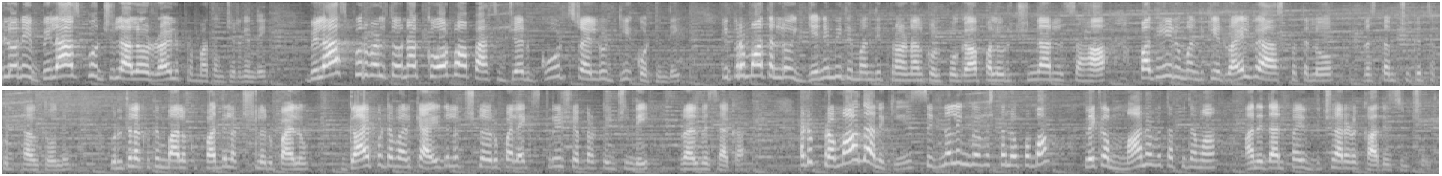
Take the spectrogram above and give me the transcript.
ఛత్తీస్గఢ్లోని బిలాస్పూర్ జిల్లాలో రైలు ప్రమాదం జరిగింది. బిలాస్పూర్ వెళ్తున్న కోర్బా ప్యాసింజర్ గూడ్స్ రైలు ఢీ కొట్టింది ఈ ప్రమాదంలో ఎనిమిది మంది ప్రాణాలు కోల్పోగా పలువురు చిన్నారులు సహా పదిహేను మందికి రైల్వే ఆసుపత్రిలో ప్రస్తుతం చికిత్స కొనసాగుతోంది. మృతుల కుటుంబాలకు పది లక్షల రూపాయలు గాయపడ్డ వారికి ఐదు లక్షల రూపాయల ఎక్స్గ్రేషియా ప్రకటించింది రైల్వే శాఖ. అటు ప్రమాదానికి సిగ్నలింగ్ వ్యవస్థ లోపమా లేక మానవ తప్పిదమా అనే దానిపై విచారణకు ఆదేశించింది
